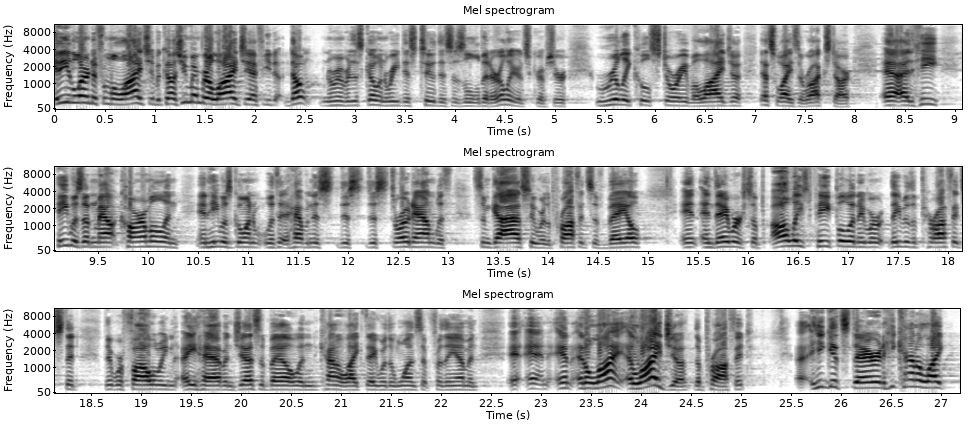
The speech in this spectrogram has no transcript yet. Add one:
And he learned it from Elijah because you remember Elijah, if you don't remember this, go and read this too. This is a little bit earlier in Scripture. Really cool story of Elijah. That's why he's a rock star. Uh, he, he was on Mount Carmel and, and he was going with it, having this, this, this throwdown with some guys who were the prophets of Baal. And, and they were all these people, and they were, they were the prophets that, that were following Ahab and Jezebel, and kind of like they were the ones that for them. And, and, and, and Elijah, the prophet, uh, he gets there and he kind of like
